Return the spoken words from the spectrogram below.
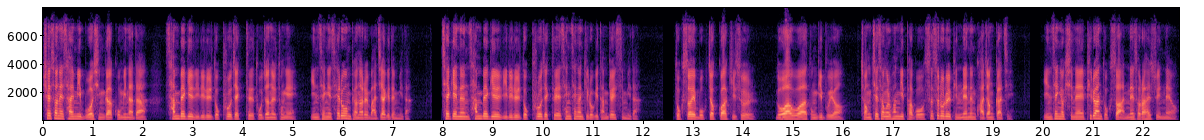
최선의 삶이 무엇인가 고민하다 300일 1일일독 프로젝트 도전을 통해 인생의 새로운 변화를 맞이하게 됩니다. 책에는 300일 1일일독 프로젝트의 생생한 기록이 담겨 있습니다. 독서의 목적과 기술, 노하우와 동기부여, 정체성을 확립하고 스스로를 빛내는 과정까지 인생 혁신에 필요한 독서 안내서라 할 수 있네요.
